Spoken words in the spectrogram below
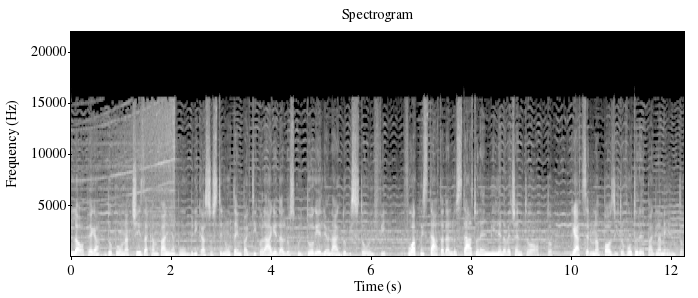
L'opera, dopo un'accesa campagna pubblica sostenuta in particolare dallo scultore Leonardo Bistolfi, fu acquistata dallo Stato nel 1908, grazie ad un apposito voto del Parlamento,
